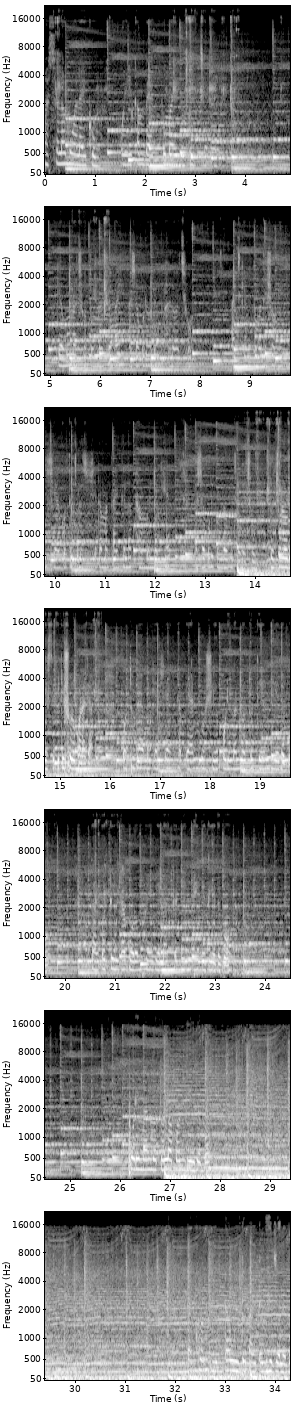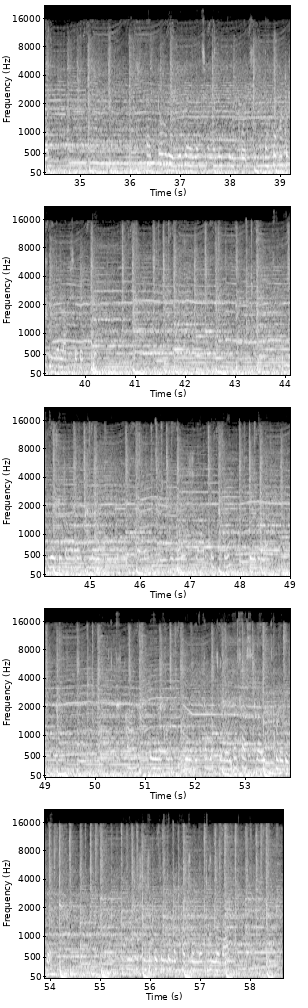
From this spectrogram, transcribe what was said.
আসসালামু আলাইকুম। Welcome back to my YouTube channel কেমন আছো তোমরা সবাই? আশা করি অনেক ভালো আছো। আজকে আমি তোমাদের সঙ্গে কি শেয়ার করতে চলেছি, সেটা আমার টাইটেল আর থাম্বনেল লিখে আশা করি তোমরা বুঝে গেছো। তো চলো রেসিপিটি শুরু করা যাক। প্রথমে আমি গ্যাসে একটা প্যান বসিয়ে পরিমাণ মতো তেল দিয়ে দেবো। তারপর তেলটা গরম হয়ে গেলে একটা ডিম ভেঙে দিয়ে দেবো। পরিমাণ মতো লবণ দিয়ে দেবো। ডিমটা উল্টে পাল্টে ভেজে নেব। একদম রেডি হয়ে গেছে আমাদের ডিম পোচ দেখো কত সুন্দর লাগছে দেখতে। ভিডিওটি তোমাদের ভালো আর এইরকম ভিডিও দেখতে আমার চ্যানেলটা সাবস্ক্রাইব করে দেবে।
